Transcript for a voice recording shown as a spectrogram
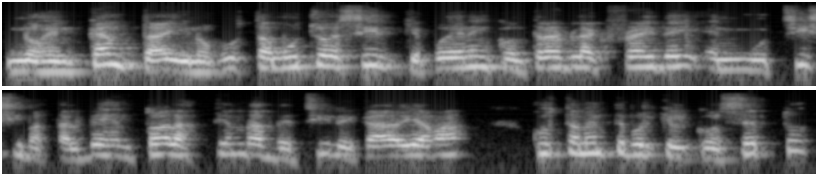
nos encanta y nos gusta mucho decir que pueden encontrar Black Friday en muchísimas, tal vez en todas las tiendas de Chile, cada día más, justamente porque el concepto,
